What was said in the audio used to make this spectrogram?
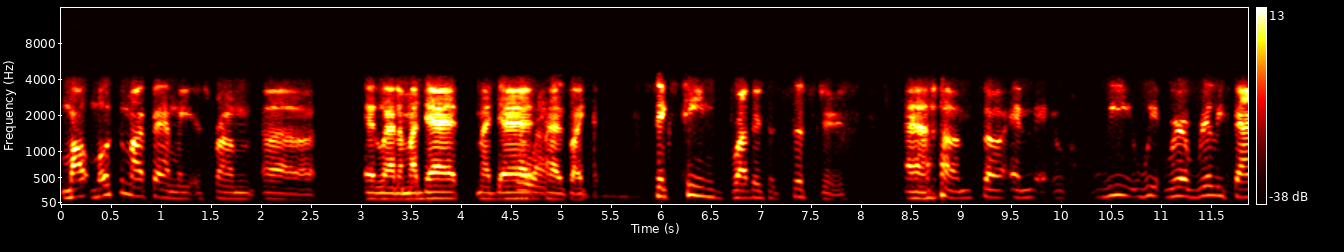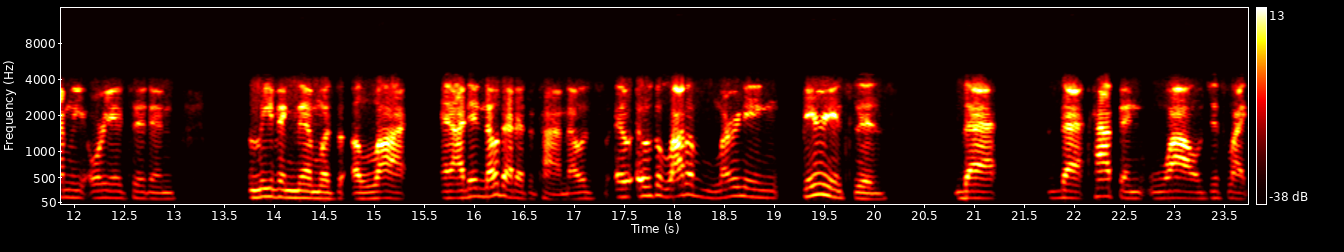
mo most of my family is from uh, Atlanta. My dad, my dad Oh, wow. has like 16 brothers and sisters. Um, so and we we we're really family oriented, and leaving them was a lot. And I didn't know that at the time. That was it, it was a lot of learning experiences that that happened while just like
